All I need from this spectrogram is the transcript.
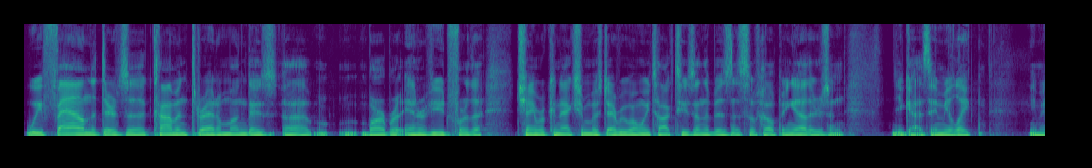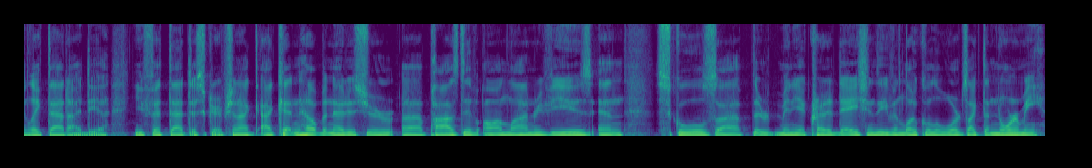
We found that there's a common thread among those uh, Barbara interviewed for the Chamber Connection. Most everyone we talk to is in the business of helping others, and you guys emulate emulate that idea. You fit that description. I, I couldn't help but notice your uh, positive online reviews and schools. Uh, there are many accreditations, even local awards like the Normie.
